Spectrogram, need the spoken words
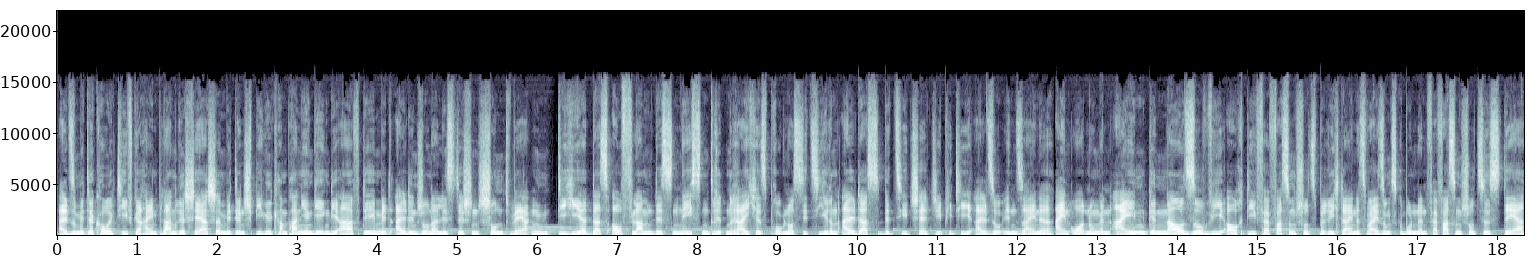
Also mit der Korrektiv-Geheimplan-Recherche, mit den Spiegelkampagnen gegen die AfD, mit all den journalistischen Schundwerken, die hier das Aufflammen des nächsten Dritten Reiches prognostizieren, all das bezieht ChatGPT also in seine Einordnungen ein, genauso wie auch die Verfassungsschutzberichte eines weisungsgebundenen Verfassungsschutzes, der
